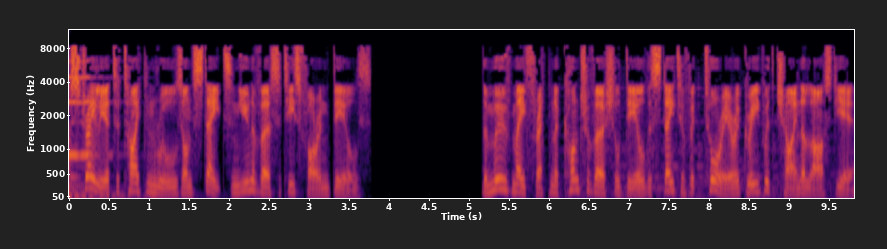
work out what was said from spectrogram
Australia to tighten rules on states and universities' foreign deals. The move may threaten a controversial deal the state of Victoria agreed with China last year.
